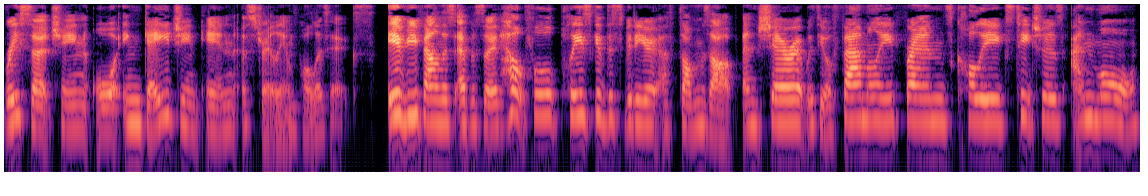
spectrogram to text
researching, or engaging in Australian politics. If you found this episode helpful, please give this video a thumbs up and share it with your family, friends, colleagues, teachers, and more.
